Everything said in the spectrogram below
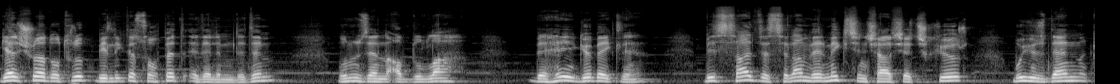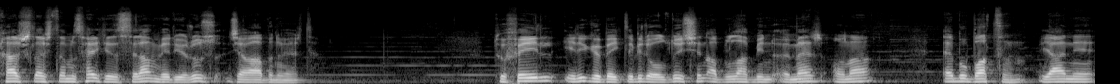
Gel şurada oturup birlikte sohbet edelim dedim. Bunun üzerine Abdullah ve hey Göbekli biz sadece selam vermek için çarşıya çıkıyor. Bu yüzden karşılaştığımız herkese selam veriyoruz cevabını verdi. Tufeil iri göbekli bir olduğu için Abdullah bin Ömer ona Ebu Batın yani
